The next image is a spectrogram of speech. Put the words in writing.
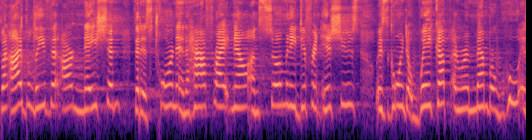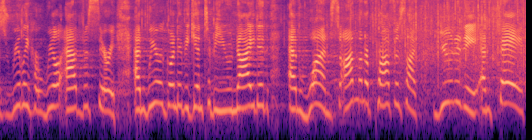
But I believe that our nation that is torn in half right now on so many different issues is going to wake up and remember who is really her real adversary. And we are going to begin to be united and one. So I'm going to prophesy unity and faith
